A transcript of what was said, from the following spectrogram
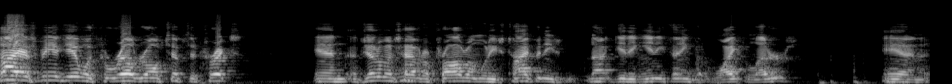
Hi, it's me again with Corel Draw Tips and Tricks. And a gentleman's having a problem when he's typing, he's not getting anything but white letters. And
